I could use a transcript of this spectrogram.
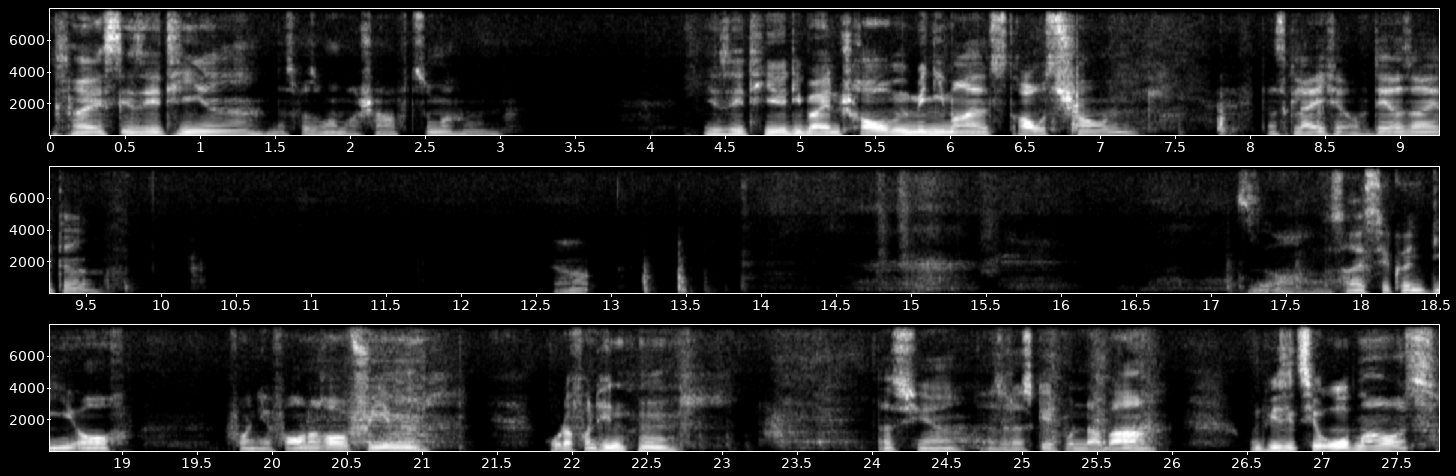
Das heißt, ihr seht hier, das versuchen wir mal scharf zu machen. Ihr seht hier die beiden Schrauben minimalst rausschauen. Das gleiche auf der Seite. Ja, So, das heißt, ihr könnt die auch von hier vorne raufschieben oder von hinten. Das hier, also das geht wunderbar. Und wie sieht es hier oben aus?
